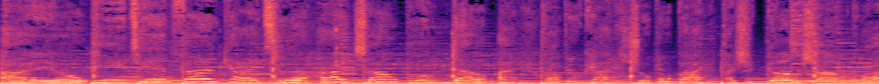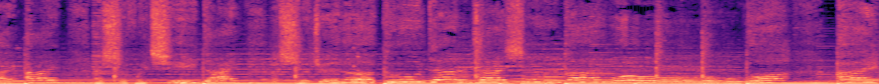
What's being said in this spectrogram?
爱。有一天翻开辞海，找不到爱，花不开，树不白，还是更畅快。爱，还是会期待，还是觉得孤单太失败。我爱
